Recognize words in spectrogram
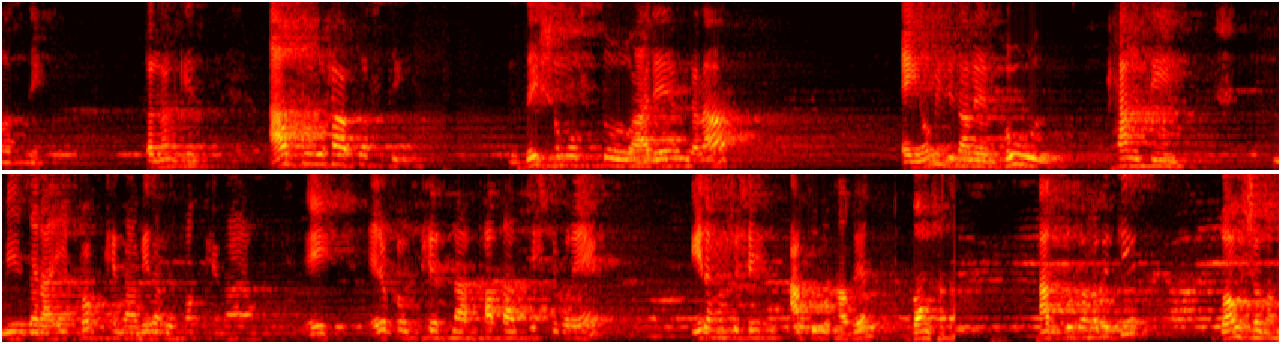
নজদি তার নাম কি? আব্দুল ওহাব নজদি যে সমস্ত আলেম যারা এই নবীজি নামের ভুল ভ্রান্তি যারা এই পক্ষে না মিরাদের পক্ষে না, এই এরকম ফেতনা, ফাসাদ সৃষ্টি করে এরা হচ্ছে সেই আব্দুল ওহাবের বংশধর। আব্দুল ওহাবের কি? বংশধর।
